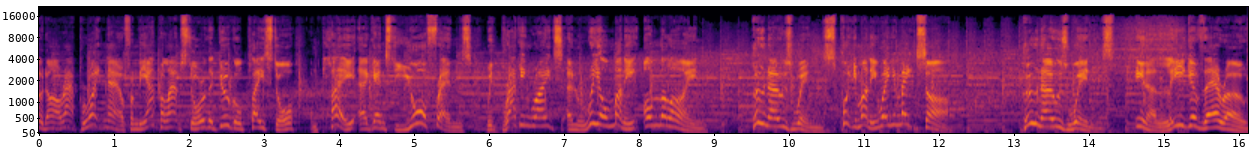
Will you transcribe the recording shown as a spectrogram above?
Download our app right now from the Apple App Store or the Google Play Store and play against your friends with bragging rights and real money on the line. Who knows wins? Put your money where your mates are. Who knows wins? In a league of their own.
